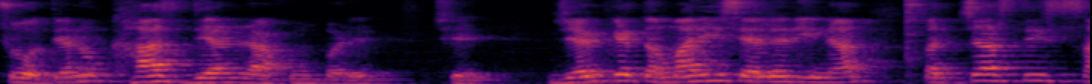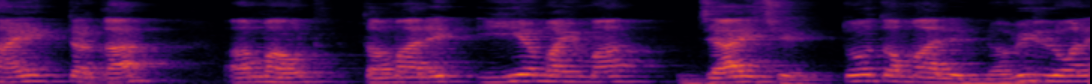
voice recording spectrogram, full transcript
છો, તેનું ખાસ ધ્યાન રાખવું પડે છે. જેમ કે તમારી સેલરીના પચાસથી સાહીઠ ટકા અમાઉન્ટ તમારે ઈએમઆઈમાં જાય છે, તો તમારે નવી લોન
